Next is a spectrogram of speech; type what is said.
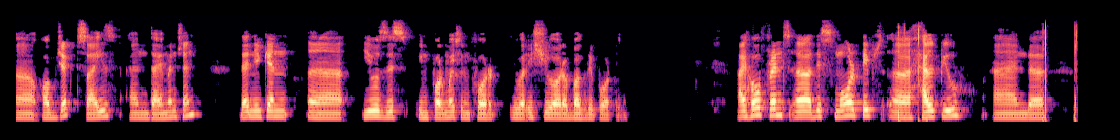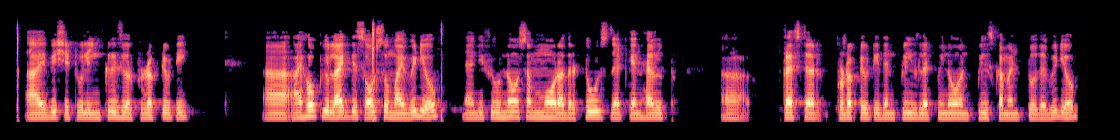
uh, uh, object size and dimension. Then you can uh, use this information for your issue or a bug reporting I hope friends uh, these small tips uh, help you and uh, I wish it will increase your productivity. Uh, I hope you like this also my video. And if you know some more other tools that can help uh, tester productivity then please let me know and please comment to the video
